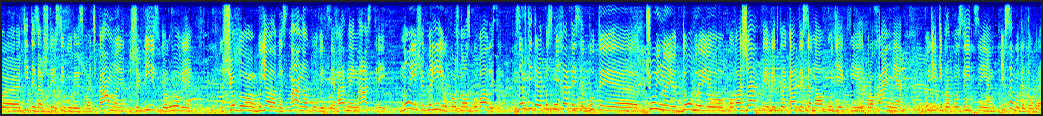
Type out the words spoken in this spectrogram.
е, діти завжди всі були з батьками, живі, здорові, щоб е, буяла весна на вулиці, гарний настрій. Ну і щоб мрії у кожного збувалися. Завжди треба посміхатися, бути чуйною, доброю, поважати, відкликатися на будь-які прохання, будь-які пропозиції, і все буде добре.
